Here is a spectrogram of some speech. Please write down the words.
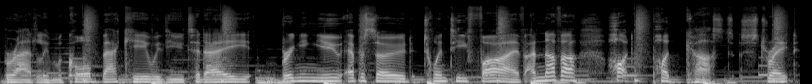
Bradley McCaw back here with you today, bringing you episode 25, another hot podcast straight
